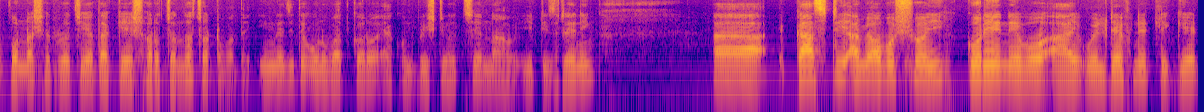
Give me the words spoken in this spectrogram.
উপন্যাসের রচয়িতা কে শরৎচন্দ্র চট্টোপাধ্যায়। ইংরেজিতে অনুবাদ করো, এখন বৃষ্টি হচ্ছে, নাও ইট ইজ রেনিং কাজটি আমি অবশ্যই করিয়ে নেব I will definitely get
